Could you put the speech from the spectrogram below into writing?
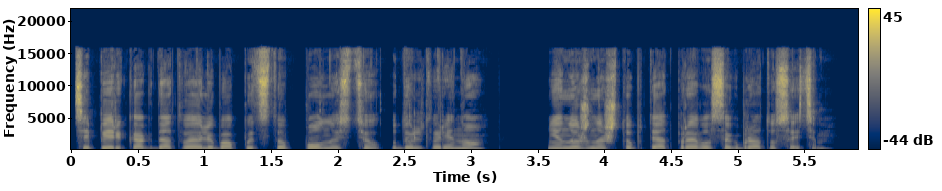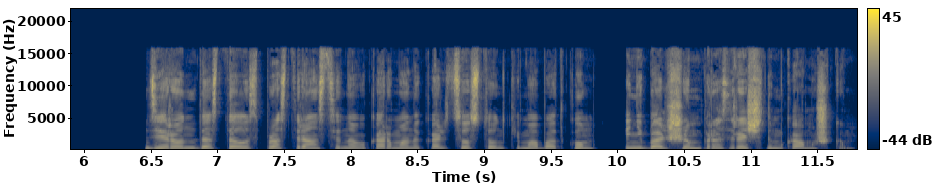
Теперь, когда твое любопытство полностью удовлетворено, мне нужно, чтобы ты отправился к брату с этим». Дерон достал из пространственного кармана кольцо с тонким ободком и небольшим прозрачным камушком.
